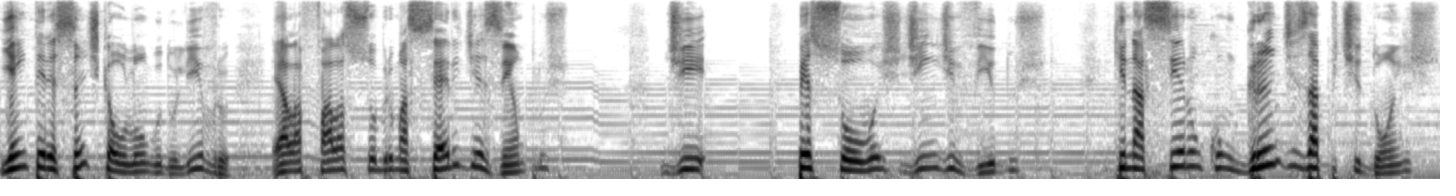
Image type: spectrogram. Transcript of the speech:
E é interessante que ao longo do livro ela fala sobre uma série de exemplos de pessoas, de indivíduos que nasceram com grandes aptidões,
